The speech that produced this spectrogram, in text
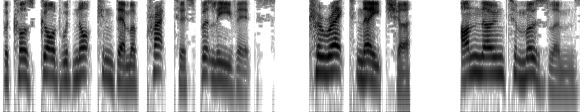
because God would not condemn a practice but leave its correct nature, unknown to Muslims.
